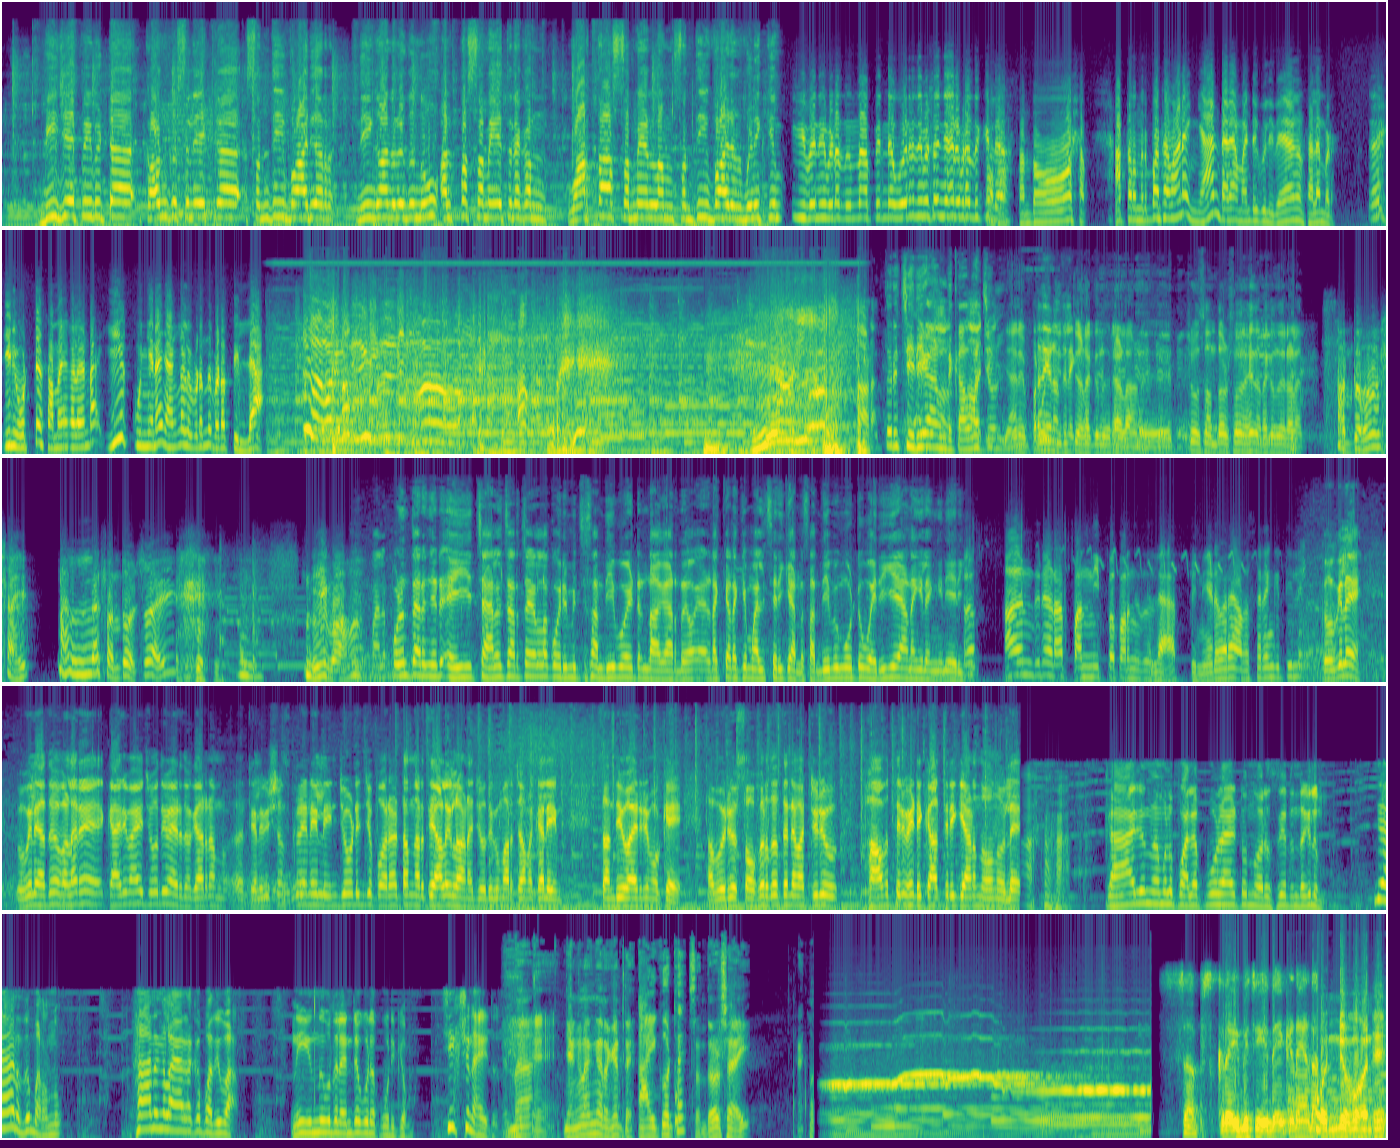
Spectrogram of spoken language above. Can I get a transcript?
ബി ജെ പി വിട്ട് കോൺഗ്രസിലേക്ക് സന്ദീപ് വാര്യർ നീങ്ങാനൊരുങ്ങുന്നു. അല്പസമയത്തിനകം വാർത്താ സമ്മേളനം സന്ദീപ് വാര്യർ വിളിക്കും. ഇവൻ ഇവിടെ നിന്നാ പിന്നെ ഒരു നിമിഷം ഞാൻ ഇവിടെ നിൽക്കില്ല സന്തോഷം. അത്ര നിർബന്ധമാണ് ഞാൻ തരാം വണ്ടിക്കൂലി വേഗം സ്ഥലം വിട. ഇനി ഒറ്റ സമയം കളയണ്ട. ഈ കുഞ്ഞിനെ ഞങ്ങൾ ഇവിടുന്ന് വിടത്തില്ല. ഒരു ചിരിയാണ് ഞാൻ എപ്പോഴും നടക്കുന്ന ഒരാളാണ്. ഏറ്റവും സന്തോഷമായി നടക്കുന്ന ഒരാളാണ്. സന്തോഷായി. നല്ല സന്തോഷമായി നീ വാ. പലപ്പോഴും തെരഞ്ഞെടുപ്പ് ഈ ചാനൽ ചർച്ചകളിലൊക്കെ ഒരുമിച്ച് സന്ദീപ് പോയിട്ടുണ്ടാകാറുണ്ട്. ഇടയ്ക്കിടയ്ക്ക് മത്സരിക്കാറുണ്ട്. സന്ദീപ് ഇങ്ങോട്ട് വരികയാണെങ്കിൽ എങ്ങനെയായിരിക്കും? അതെന്തിനാടാ പന്നി ഇപ്പൊ പറഞ്ഞതല്ല പിന്നീട് വരെ അവസരം കിട്ടിയില്ലേ? ഗൂഗിളെ ഗൂഗിളെ അത് വളരെ കാര്യമായ ചോദ്യമായിരുന്നു. കാരണം ടെലിവിഷൻ സ്ക്രീനിൽ ഇഞ്ചോടിഞ്ച് പോരാട്ടം നടത്തിയ ആളുകളാണ് ജ്യോതികുമാർ ചമക്കലയും സന്ദീപ് വാര്യരും ഒക്കെ. അപ്പൊ ഒരു സൗഹൃദത്തിന്റെ മറ്റൊരു ഭാവത്തിന് വേണ്ടി കാത്തിരിക്കുകയാണെന്ന് തോന്നുന്നു അല്ലേ? കാര്യം നമ്മൾ പലപ്പോഴായിട്ടൊന്ന് ഉരസിയിട്ടുണ്ടെങ്കിലും ഞാനത് മറന്നു. ഹാനങ്ങളായതൊക്കെ പതിവാ. നീ ഇന്നു മുതൽ എന്റെ കൂടെ കൂടിക്കും. ശിക്ഷനായിട്ട്. എന്നാ ഞങ്ങൾ അങ്ങ് ഇറങ്ങട്ടെ. ആയിക്കോട്ടെ. സന്തോഷായി. സബ്സ്ക്രൈബ് ചെയ്തേക്കണേടാ. പൊന്നു മോനെ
